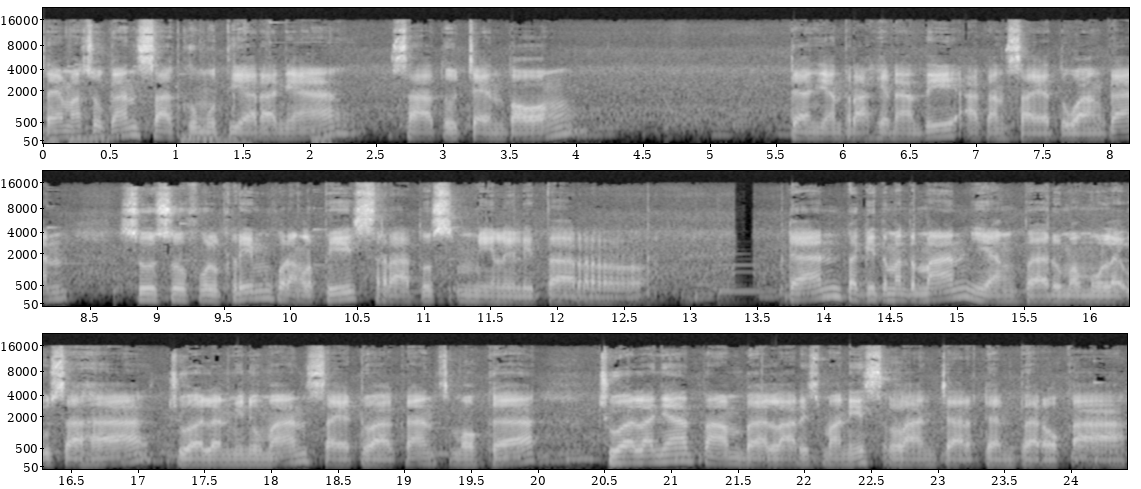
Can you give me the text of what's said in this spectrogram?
saya masukkan sagu mutiaranya satu centong dan yang terakhir nanti akan saya tuangkan susu full cream kurang lebih 100 ml. Dan bagi teman-teman yang baru memulai usaha jualan minuman, saya doakan semoga Jualannya tambah laris manis, lancar dan barokah.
